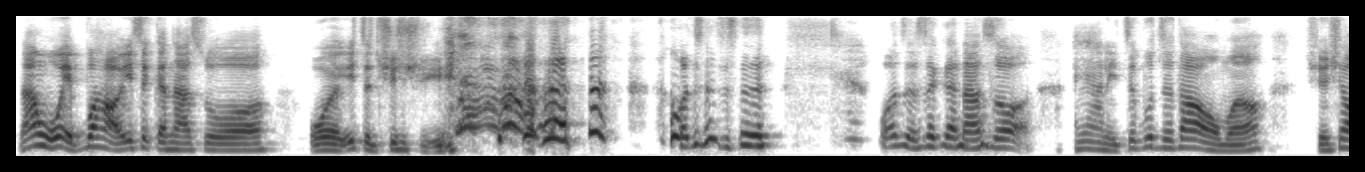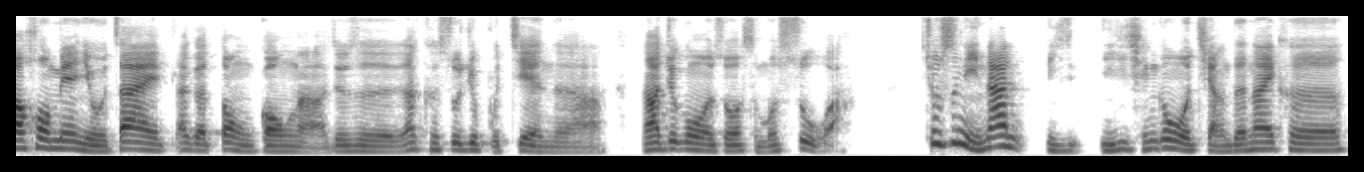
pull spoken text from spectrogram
然后我也不好意思跟他说，我有一直去许愿，我只是我只是跟他说，哎呀，你知不知道我们学校后面有在那个动工啊，就是那棵树就不见了啊，然后就跟我说什么树啊？就是你那，你你以前跟我讲的那一棵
